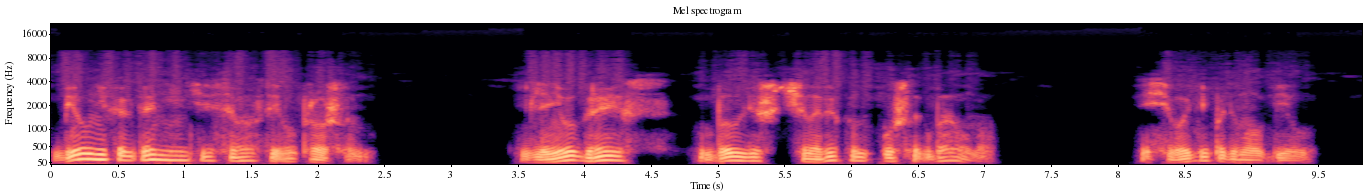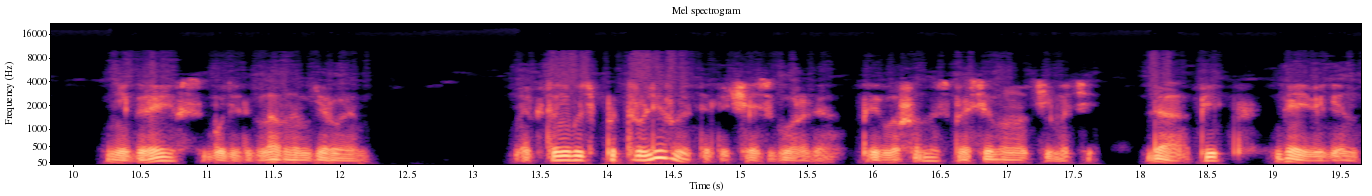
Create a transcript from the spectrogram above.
Билл никогда не интересовался его прошлым. Для него Грейвс был лишь человеком у шлагбаума. И сегодня, подумал Билл, не Грейвс будет главным героем. «А «Кто-нибудь патрулирует эту часть города?» — приглушенно спросил он у Тимати. «Да, Пит Гейвиген.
